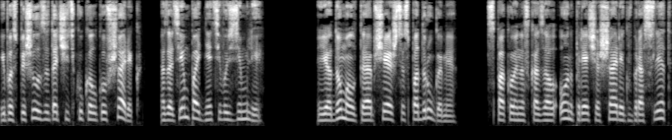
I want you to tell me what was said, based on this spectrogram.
и поспешил заточить куколку в шарик, а затем поднять его с земли. «Я думал, ты общаешься с подругами», — спокойно сказал он, пряча шарик в браслет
